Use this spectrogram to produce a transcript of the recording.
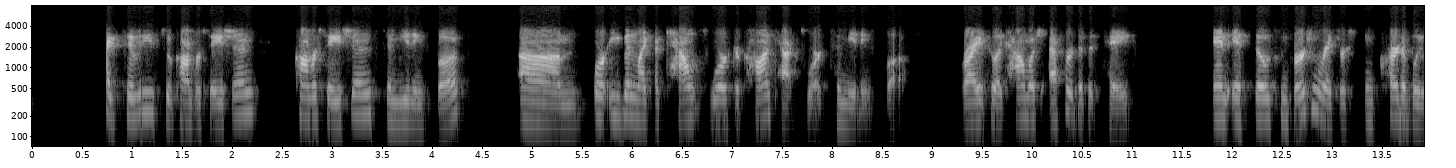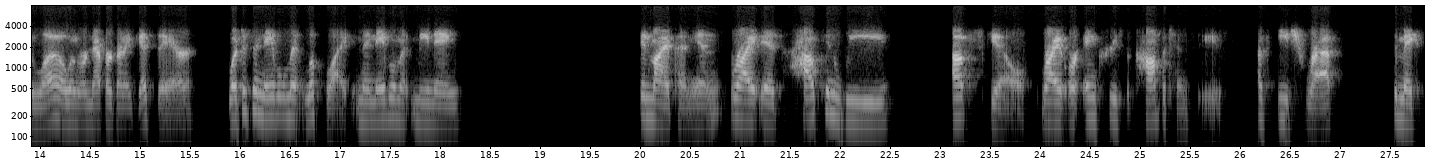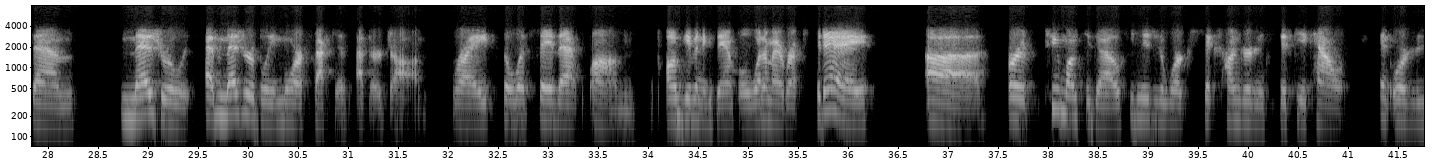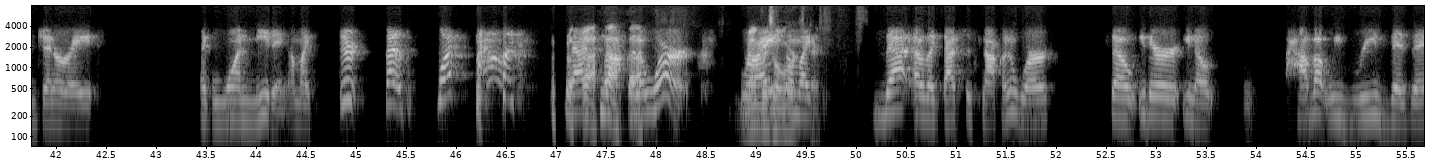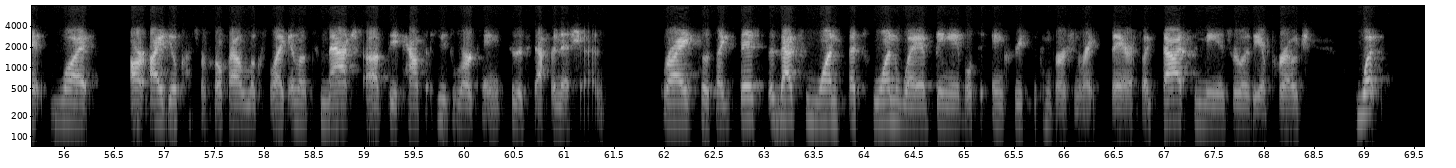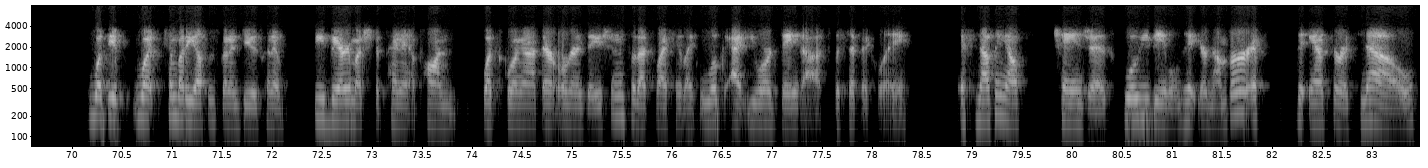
activities to a conversation, conversations to meetings booked, um, or even like accounts work or contacts work to meetings booked, right? So like how much effort does it take? And if those conversion rates are incredibly low and we're never going to get there, what does enablement look like? And enablement meaning in my opinion, right, is how can we upskill, right, or increase the competencies of each rep to make them measurably, measurably more effective at their job, right? So let's say that um, I'll give an example. One of my reps today, uh, or two months ago, he needed to work 650 accounts in order to generate like one meeting. I'm like, there, that what? like that's not going to work, right? So I'm like, there that I was like, that's just not going to work. So either, you know, how about we revisit what our ideal customer profile looks like and let's match up the accounts that he's working to this definition right? So it's like this that's one that's one way of being able to increase the conversion rates there. So like that to me is really the approach. What what the what somebody else is going to do is going to be very much dependent upon what's going on at their organization. So that's why i say like look at your data specifically. If nothing else changes, will you be able to hit your number? If the answer is no,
